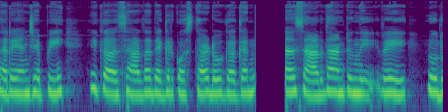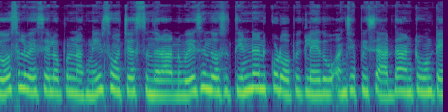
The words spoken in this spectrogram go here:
సరే అని చెప్పి ఇక శారదా దగ్గరికి వస్తాడు గగన్. శారద అంటుంది రే నువ్వు దోశలు వేసే లోపల నాకు నీరసం వచ్చేస్తుందిరా. నువ్వు వేసిన దోశ తినడానికి కూడా ఓపిక లేదు అని చెప్పి శారద అంటూ ఉంటే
